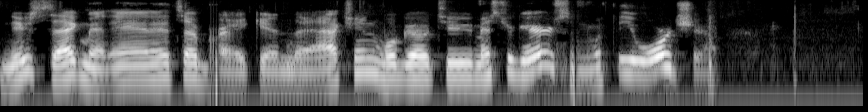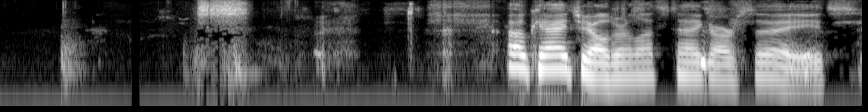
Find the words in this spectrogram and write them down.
New segment, and it's a break in the action. We'll go to Mr. Garrison with the award show. Okay, children, let's take our seats.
